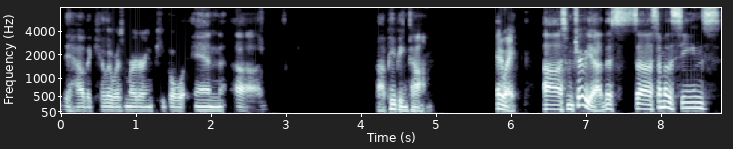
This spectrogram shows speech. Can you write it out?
the, how the killer was murdering people in uh, uh, Peeping Tom. Anyway, uh, some trivia. This uh, some of the scenes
